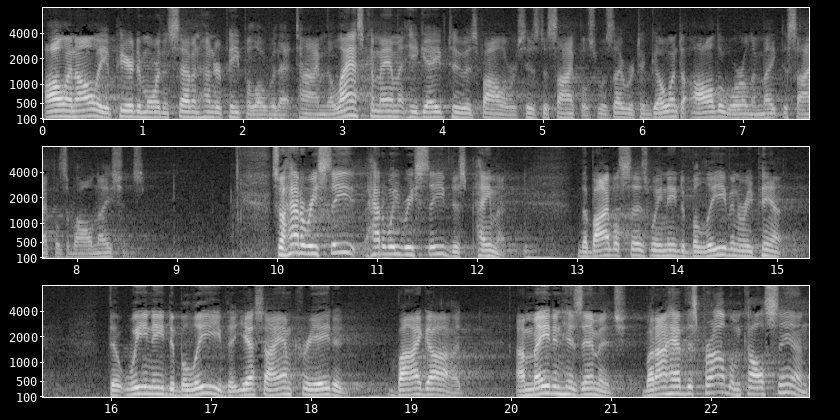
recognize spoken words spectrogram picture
All in all, he appeared to more than 700 people over that time. The last commandment he gave to his followers, his disciples, was they were to go into all the world and make disciples of all nations. So, how do, receive, how do we receive this payment? The Bible says we need to believe and repent. That we need to believe that, yes, I am created by God. I'm made in His image, but I have this problem called sin.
